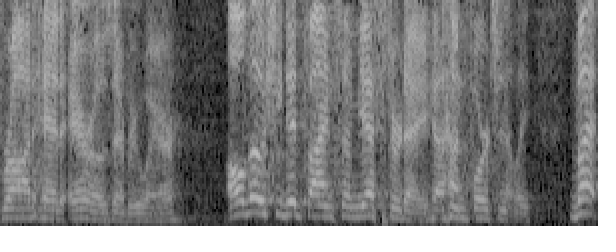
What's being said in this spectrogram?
broadhead arrows everywhere. Although she did find some yesterday, unfortunately. But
